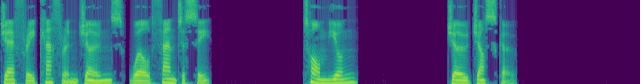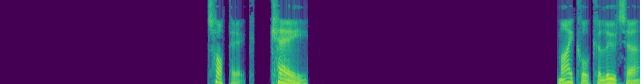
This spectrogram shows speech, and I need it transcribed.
Jeffrey Catherine Jones World Fantasy Tom Young Joe Jusko Topic K. Michael Kaluta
